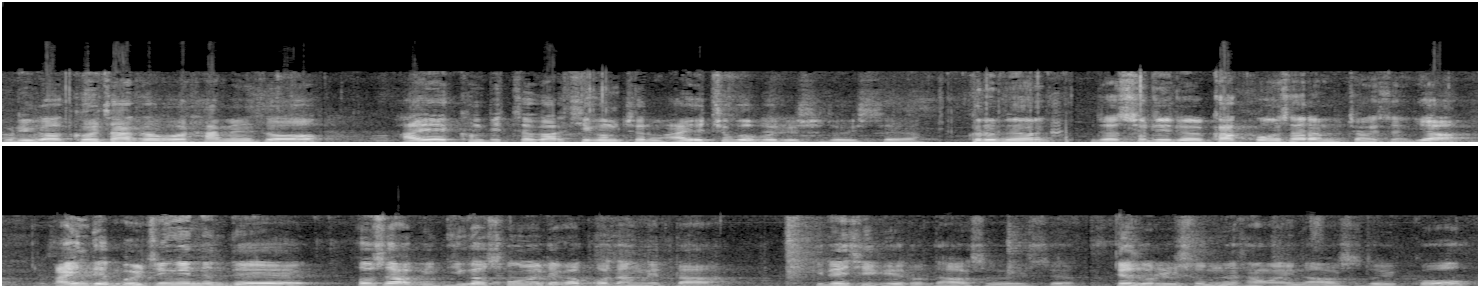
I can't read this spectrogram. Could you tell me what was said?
우리가 그 작업을 하면서 아예 컴퓨터가 지금처럼 아예 죽어버릴 수도 있어요. 그러면 이제 수리를 갖고 온 사람 입장에서는 야 아닌데 멀쩡했는데 허수아비 네가 손을 대가 고장냈다. 이런 식으로 나올 수도 있어요. 되돌릴 수 없는 상황이 나올 수도 있고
